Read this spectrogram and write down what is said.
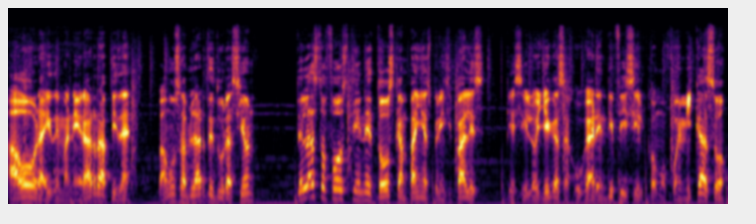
Ahora y de manera rápida, vamos a hablar de duración The Last of Us tiene dos campañas principales, que si lo llegas a jugar en difícil, como fue mi caso,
